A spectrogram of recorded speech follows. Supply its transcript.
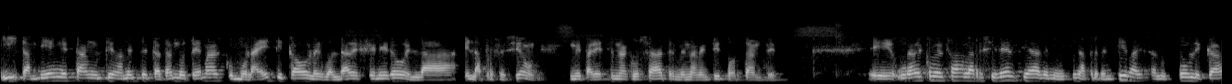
Y también están últimamente tratando temas como la ética o la igualdad de género en la, en la profesión. Me parece una cosa tremendamente importante. Eh, una vez comenzada la residencia de medicina preventiva y salud pública,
